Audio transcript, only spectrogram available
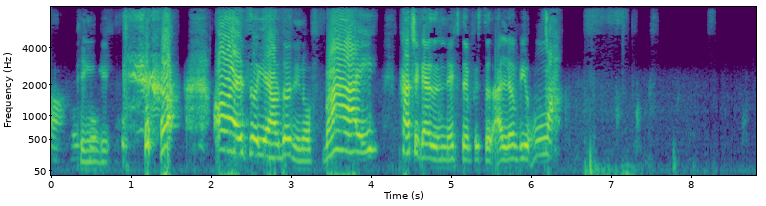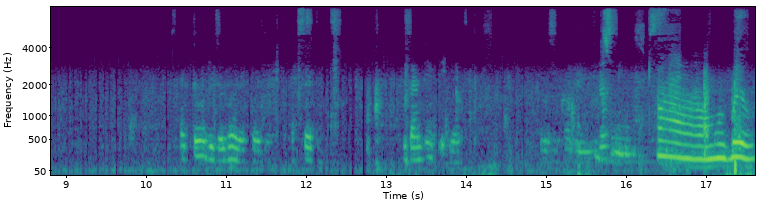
Ah, okay. thing. All right, so yeah, I've done enough. Bye. Catch you guys in the next episode. I love you. Mwah. I told you it was not recorded. I said it. You can do it again. Ah, mo gbé o.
